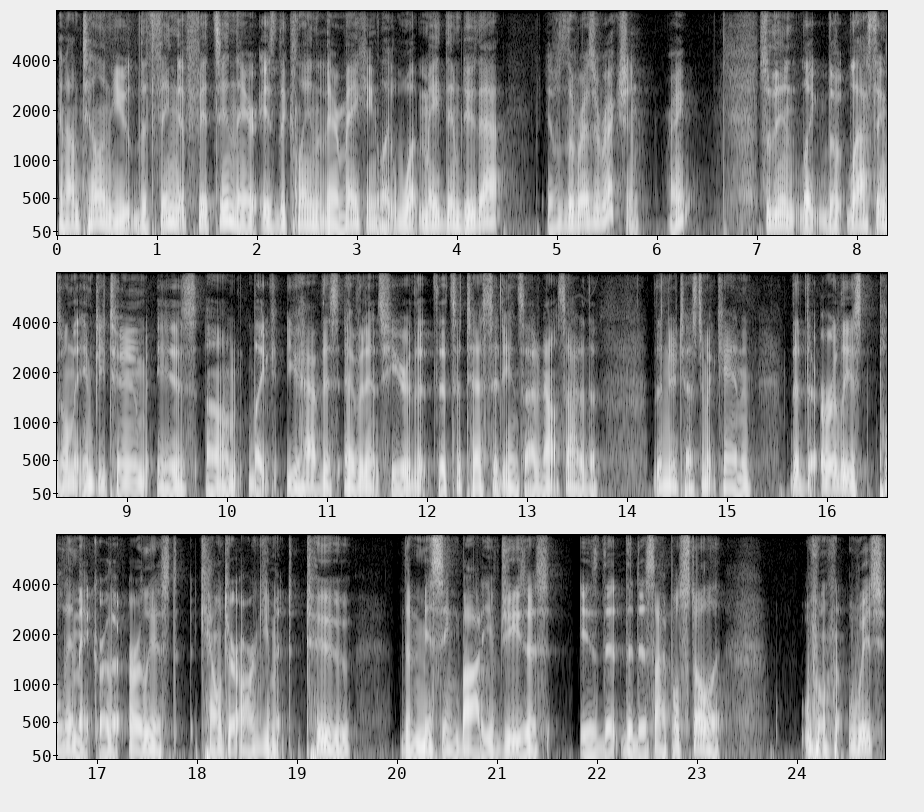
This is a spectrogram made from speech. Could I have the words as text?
And I'm telling you, the thing that fits in there is the claim that they're making. Like, what made them do that? It was the resurrection, right? So then, like, the last things on the empty tomb is, um, like, you have this evidence here that that's attested inside and outside of the, the New Testament canon that the earliest polemic or the earliest counter argument to the missing body of Jesus is that the disciples stole it which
